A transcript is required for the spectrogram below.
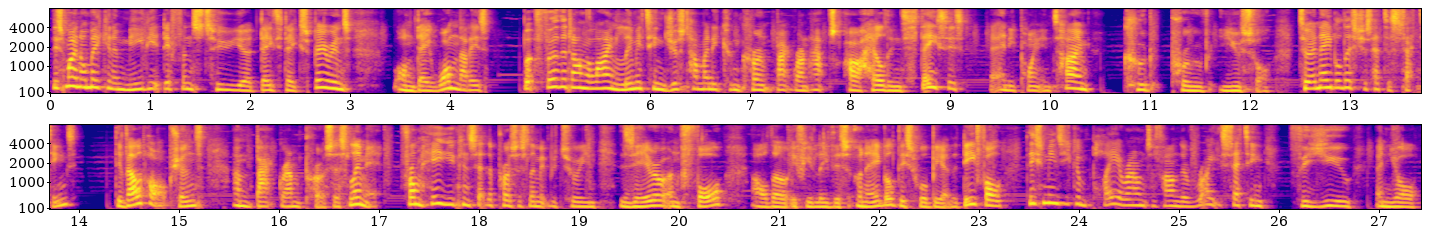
This might not make an immediate difference to your day-to-day -day experience, on day one that is, but further down the line limiting just how many concurrent background apps are held in stasis at any point in time could prove useful. To enable this just head to settings, developer options, and background process limit. From here, you can set the process limit between 0 and 4, although if you leave this enabled, this will be at the default. This means you can play around to find the right setting for you and your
